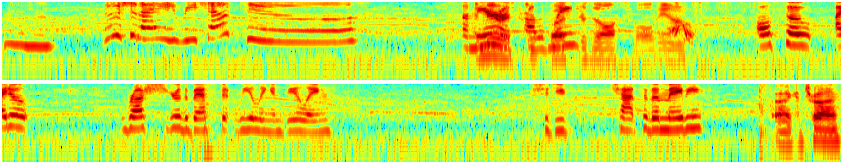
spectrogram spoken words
hmm, who should I reach out to? Amira, Amira's probably. most resourceful, Yeah. know. Also, I don't. Rush, you're the best at wheeling and dealing. Should you chat to them, maybe? I can try.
